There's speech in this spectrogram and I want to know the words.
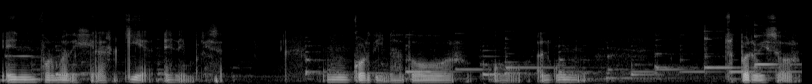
en forma de jerarquía en la empresa. Un coordinador o algún supervisor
